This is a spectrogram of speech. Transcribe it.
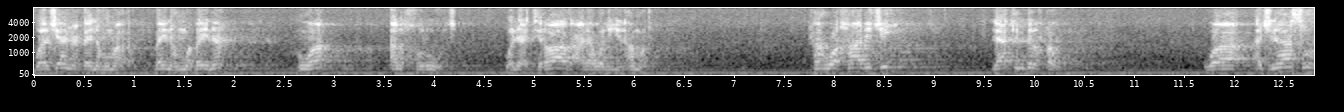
والجامع بينهما بينهم وبينه هو الخروج والاعتراض على ولي الأمر. فهو خارجي لكن بالقول. وأجناسه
